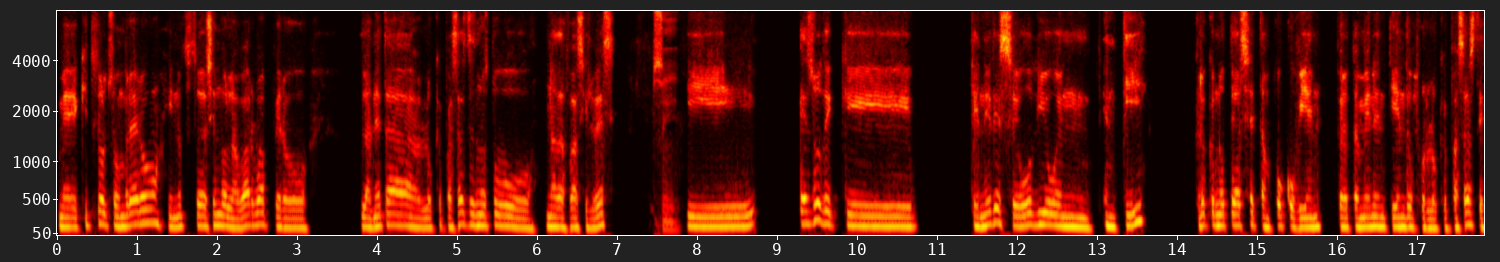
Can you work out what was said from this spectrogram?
me quito el sombrero y no te estoy haciendo la barba, pero la neta, lo que pasaste no estuvo nada fácil, ¿ves? Sí. Y eso de que tener ese odio en, en ti, creo que no te hace tampoco bien, pero también entiendo por lo que pasaste.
